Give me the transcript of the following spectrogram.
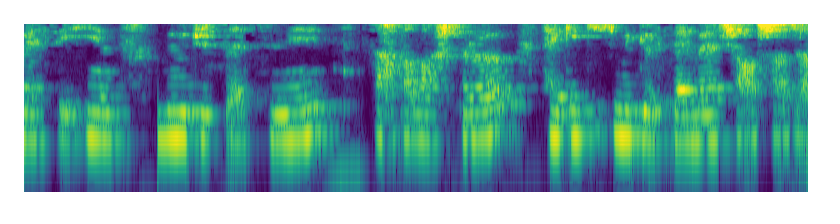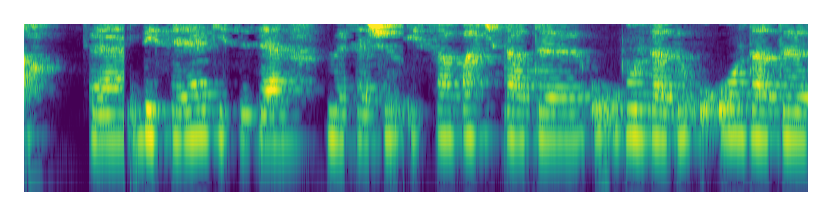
Məsihin möcüzəsini saxtalaşdırıb həqiqi kimi göstərməyə çalışacaq. Və desələr ki, sizə məsəl üçün İsa Bakıdadır, o burdadır, o ordadır,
